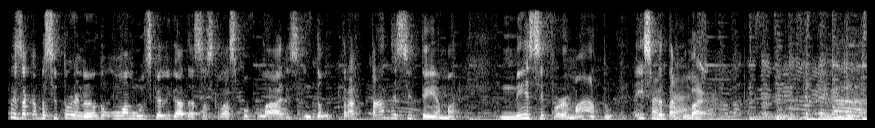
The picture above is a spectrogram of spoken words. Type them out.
mas acaba se tornando uma música ligada a essas classes populares. Então tratar desse tema nesse formato é espetacular. Falando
